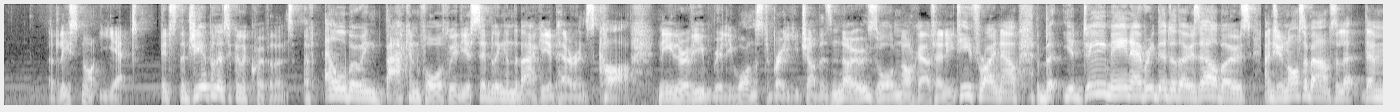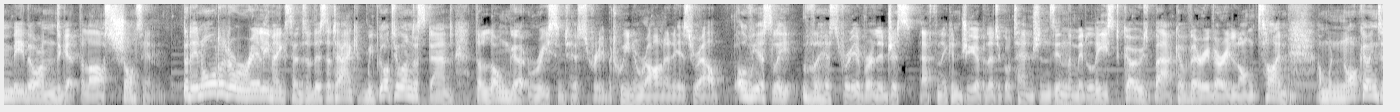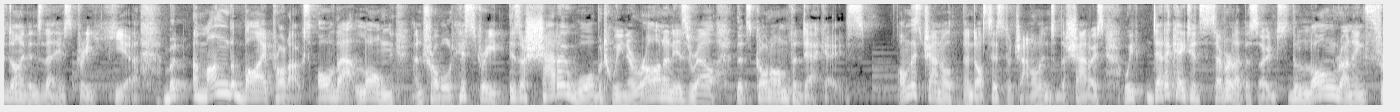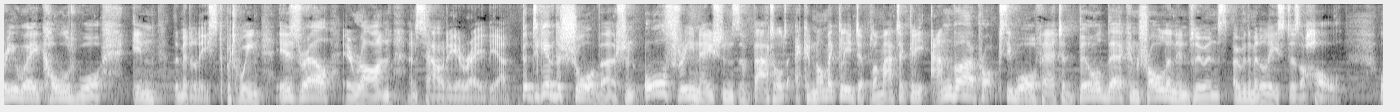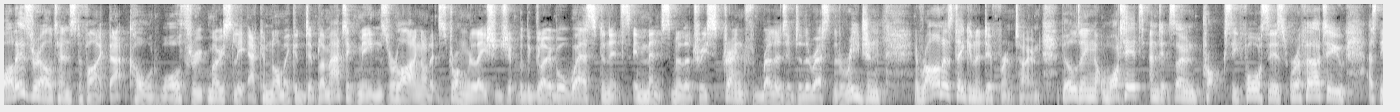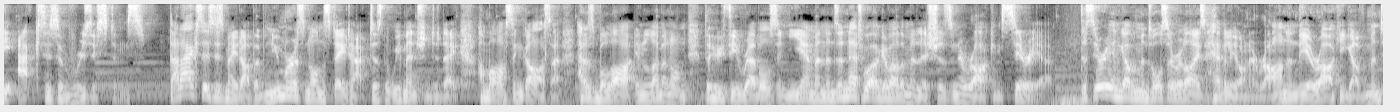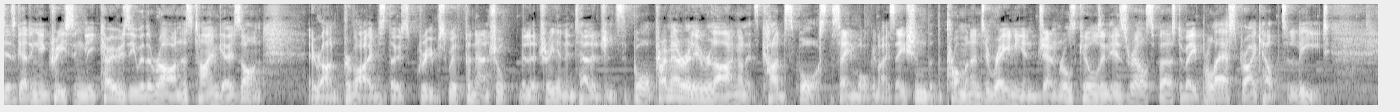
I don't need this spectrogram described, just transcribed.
At least not yet. It's the geopolitical equivalent of elbowing back and forth with your sibling in the back of your parents' car. Neither of you really wants to break each other's nose or knock out any teeth right now, but you do mean every bit of those elbows, and you're not about to let them be the one to get the last shot in. But in order to really make sense of this attack, we've got to understand the longer recent history between Iran and Israel. Obviously, the history of religious, ethnic, and geopolitical tensions in the Middle East goes back a very, very long time, and we're not going to dive into that history here. But among the byproducts of that long and troubled history is a shadow war between Iran and Israel that's gone on for decades. On this channel and our sister channel, Into the Shadows, we've dedicated several episodes to the long running three way Cold War in the Middle East between Israel, Iran, and Saudi Arabia. But to give the short version, all three nations have battled economically, diplomatically, and via proxy warfare to build their control and influence over the Middle East as a whole. While Israel tends to fight that Cold War through mostly economic and diplomatic means, relying on its strong relationship with the global West and its immense military strength relative to the rest of the region, Iran has taken a different tone, building what it and its own proxy forces refer to as the axis of resistance. That axis is made up of numerous non state actors that we've mentioned today Hamas in Gaza, Hezbollah in Lebanon, the Houthi rebels in Yemen, and a network of other militias in Iraq and Syria. The Syrian government also relies heavily on Iran, and the Iraqi government is getting increasingly cozy with Iran as time goes on. Iran provides those groups with financial, military, and intelligence support, primarily relying on its Quds Force, the same organization that the prominent Iranian generals killed in Israel's 1st of April airstrike helped to lead.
